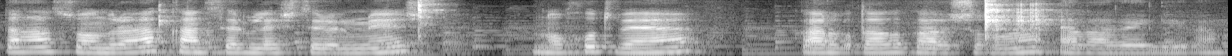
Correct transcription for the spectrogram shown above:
Daha sonra konservləşdirilmiş noxud və qarğıdalı qarışığını əlavə edirəm.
